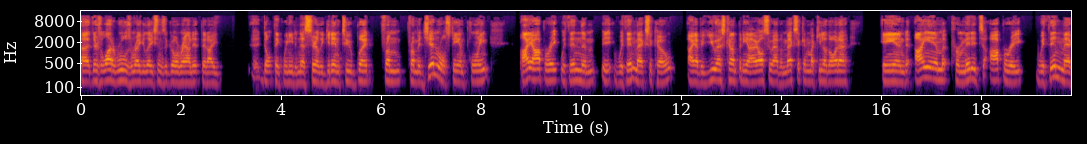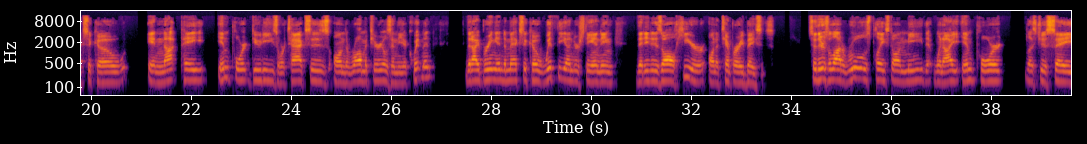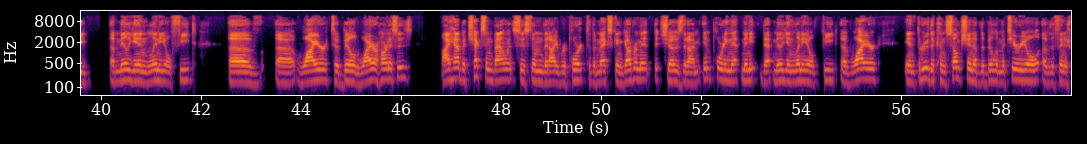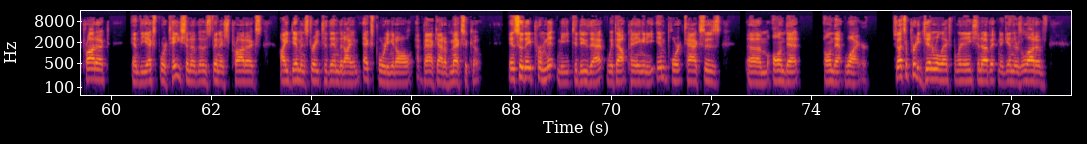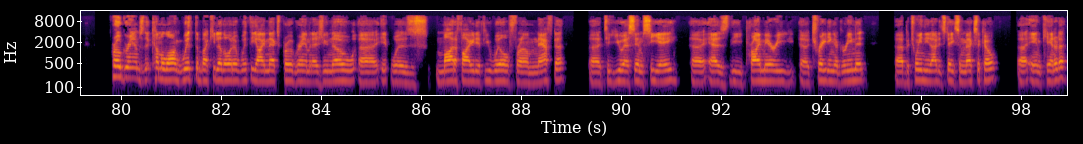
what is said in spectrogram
uh, there's a lot of rules and regulations that go around it that I uh, don't think we need to necessarily get into, but from from a general standpoint I operate within the within Mexico. I have a U.S. company. I also have a Mexican maquiladora, and I am permitted to operate within Mexico and not pay import duties or taxes on the raw materials and the equipment that I bring into Mexico with the understanding that it is all here on a temporary basis. So there's a lot of rules placed on me that when I import, let's just say, a million lineal feet of uh, wire to build wire harnesses, I have a checks and balance system that I report to the Mexican government that shows that I'm importing that many that million lineal feet of wire and through the consumption of the bill of material of the finished product and the exportation of those finished products, I demonstrate to them that I am exporting it all back out of Mexico. And so they permit me to do that without paying any import taxes um, on that on that wire. So that's a pretty general explanation of it. And again, there's a lot of programs that come along with the maquiladora, with the IMMEX program. And as you know, uh, it was modified, if you will, from NAFTA uh, to USMCA uh, as the primary uh, trading agreement uh, between the United States and Mexico and Canada.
